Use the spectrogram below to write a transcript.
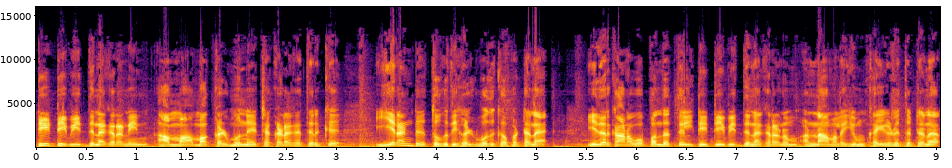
டிடிவி தினகரனின் அம்மா மக்கள் முன்னேற்றக் கழகத்திற்கு இரண்டு தொகுதிகள் ஒதுக்கப்பட்டன. இதற்கான ஒப்பந்தத்தில் டிடிவி தினகரனும் அண்ணாமலையும் கையெழுத்திட்டனர்.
